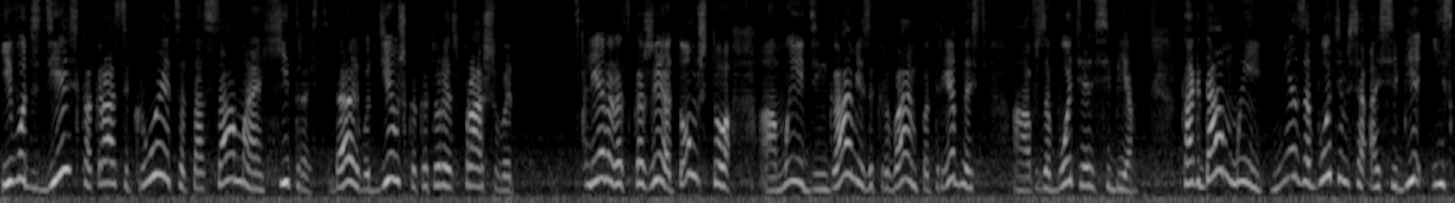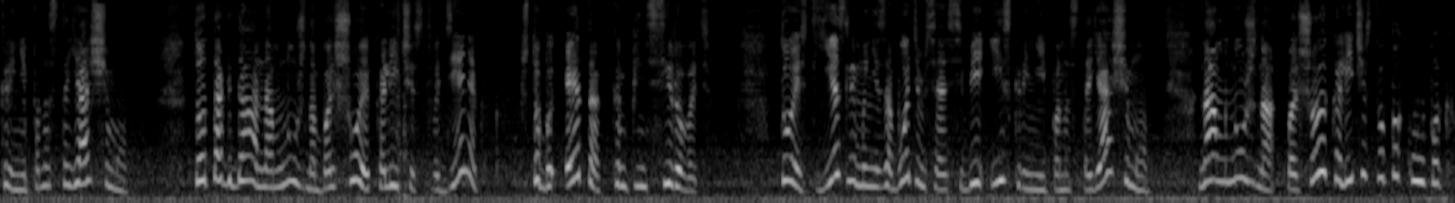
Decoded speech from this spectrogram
И вот здесь как раз и кроется та самая хитрость, да, и вот девушка, которая спрашивает, Лера, расскажи о том, что а, мы деньгами закрываем потребность а, в заботе о себе. Когда мы не заботимся о себе искренне, по-настоящему, то тогда нам нужно большое количество денег, чтобы это компенсировать. То есть, если мы не заботимся о себе искренне и по-настоящему, нам нужно большое количество покупок.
